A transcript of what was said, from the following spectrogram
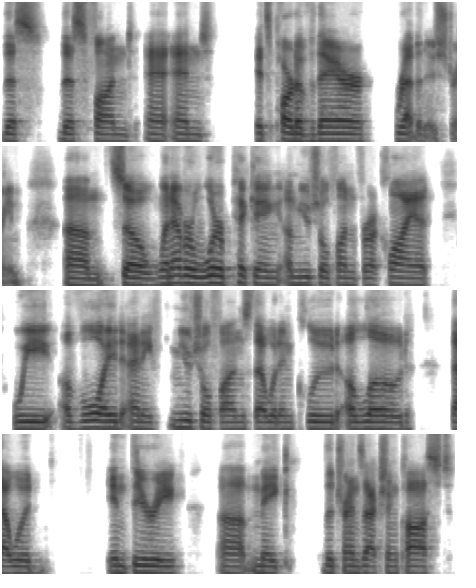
this this fund and, it's part of their revenue stream. Um, so whenever we're picking a mutual fund for a client, we avoid any mutual funds that would include a load that would, in theory, uh, make the transaction cost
